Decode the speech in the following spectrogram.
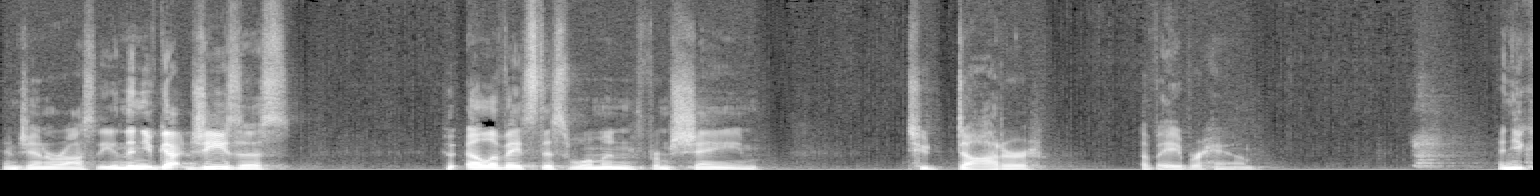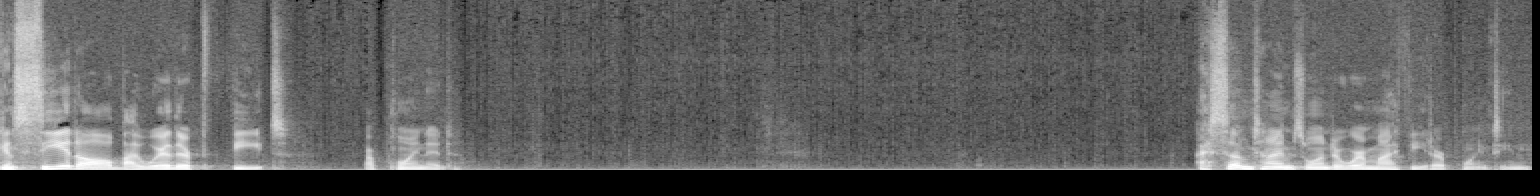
and generosity. And then you've got Jesus, who elevates this woman from shame to daughter of Abraham. And you can see it all by where their feet are pointed. I sometimes wonder where my feet are pointing.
